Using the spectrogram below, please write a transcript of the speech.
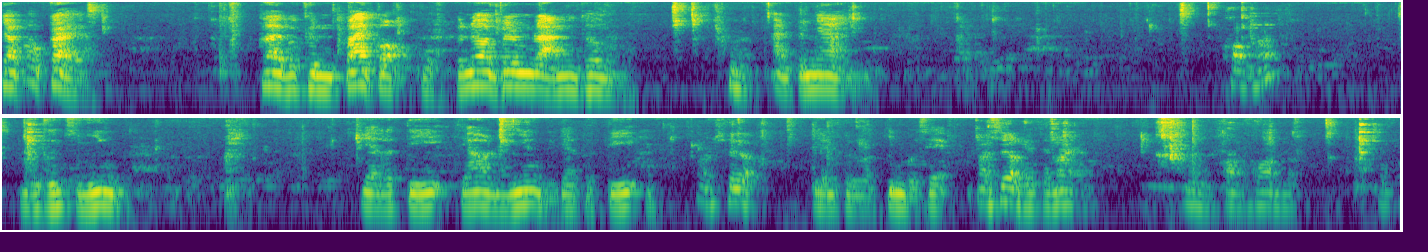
จับเอาไก่ อะไก่ไปขึ้นป้ายเกาะกูไปนอนเป็นรามอยู่เทิงอันเป็นง่ายของนะมันขึ้นสียิ่งยาละตีเจ้าในยิ่งยาตัวตีเอาเชือกเตรียมตัวากินบ่แซ่บเอาเชือกเห็นใช่ไหมอืมความความแล้วโอ้โห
